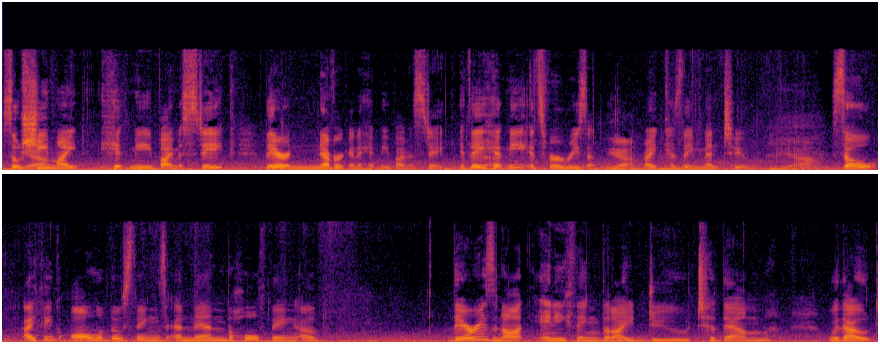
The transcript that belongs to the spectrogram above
So she might hit me by mistake they're never going to hit me by mistake if they Yeah. hit me it's for a reason Yeah. right because they meant to Yeah. so I think all of those things, and then the whole thing of there is not anything that I do to them without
